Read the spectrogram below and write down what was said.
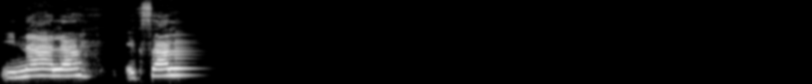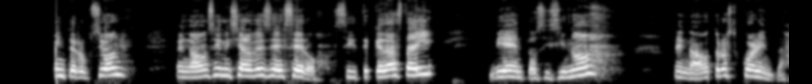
Inhala. Exhala. interrupción, venga, vamos a iniciar desde cero. Si te quedaste ahí, vientos. Y si no, venga, otros 40.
